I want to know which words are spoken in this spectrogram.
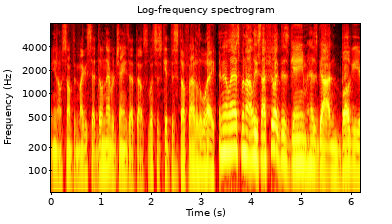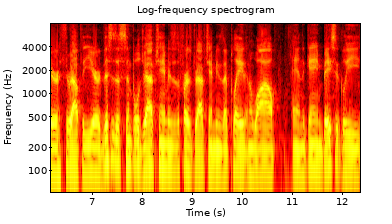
you know something. Like I said, they'll never change that though. So let's just get this stuff out of the way. And then last but not least, I feel like this game has gotten buggier throughout the year. This is a simple draft champions. This is the first draft champions I played in a while and the game basically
